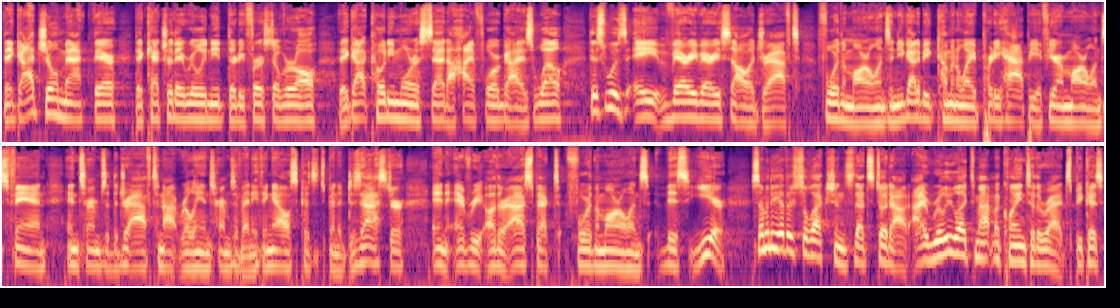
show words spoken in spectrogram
they got Joe Mack there, the catcher they really need 31st overall. They got Cody Morissette, a high floor guy as well. This was a very, very solid draft for the Marlins, and you got to be coming away pretty happy if you're a Marlins fan in terms of the draft, not really in terms of anything else, because it's been a disaster in every other aspect for the Marlins this year. Some of the other selections selections that stood out. I really liked Matt McLain to the Reds because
